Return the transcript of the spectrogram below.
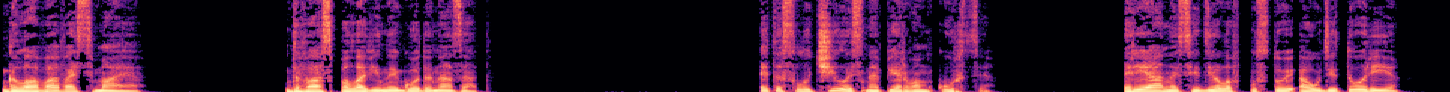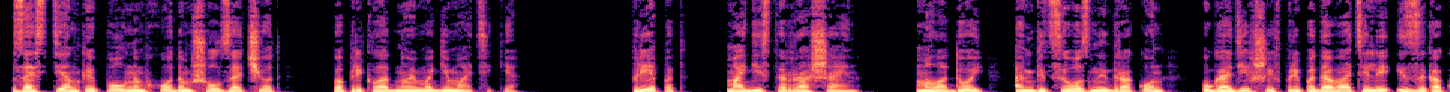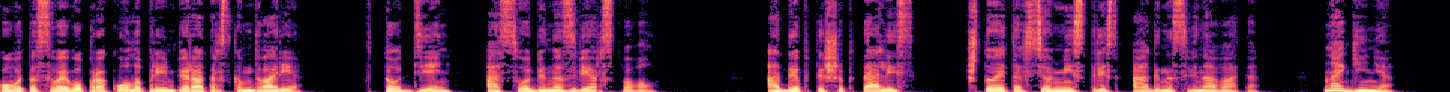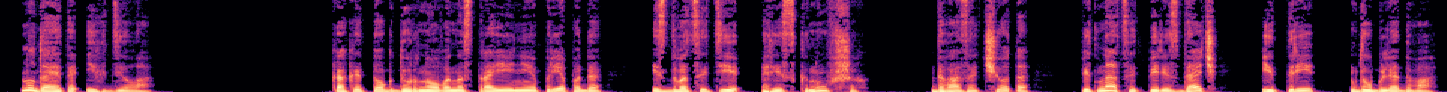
Глава восьмая. Два с половиной года назад. Это случилось на первом курсе. Риана сидела в пустой аудитории, за стенкой полным ходом шел зачет по прикладной магематике. Препод, магистр Рашайн, молодой, амбициозный дракон, угодивший в преподаватели из-за какого-то своего прокола при императорском дворе, в тот день особенно зверствовал. Адепты шептались, что это все мистрис Агнес виновата. Нагиня. Ну да это их дела. Как итог дурного настроения препода, из двадцати рискнувших, два зачета, пятнадцать пересдач и три дубля два.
